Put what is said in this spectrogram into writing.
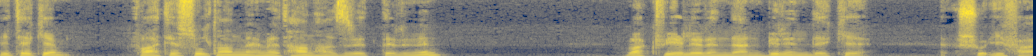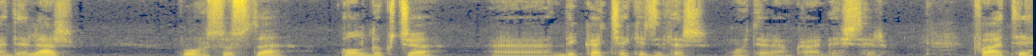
Nitekim Fatih Sultan Mehmet Han Hazretleri'nin vakfiyelerinden birindeki şu ifadeler bu hususta oldukça e, dikkat çekicidir muhterem kardeşlerim. Fatih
